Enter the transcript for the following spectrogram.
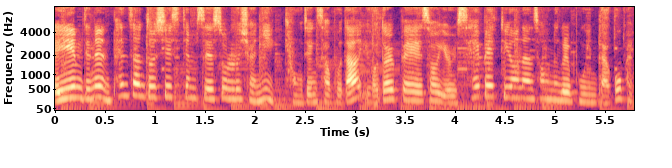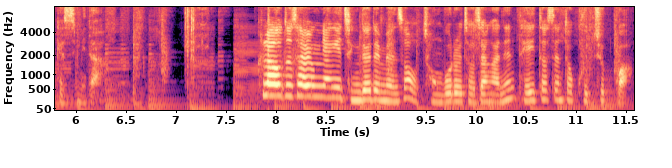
AMD는 펜산도 시스템스의 솔루션이 경쟁사보다 8배에서 13배 뛰어난 성능을 보인다고 밝혔습니다. 클라우드 사용량이 증대되면서 정보를 저장하는 데이터 센터 구축과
